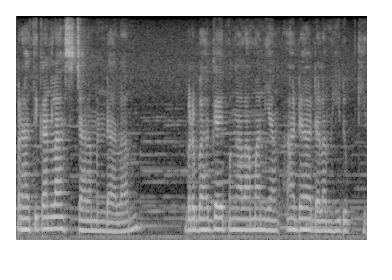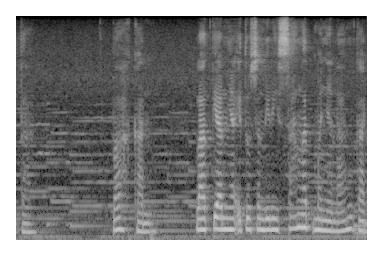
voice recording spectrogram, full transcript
Perhatikanlah secara mendalam berbagai pengalaman yang ada dalam hidup kita. Bahkan, latihannya itu sendiri sangat menyenangkan,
